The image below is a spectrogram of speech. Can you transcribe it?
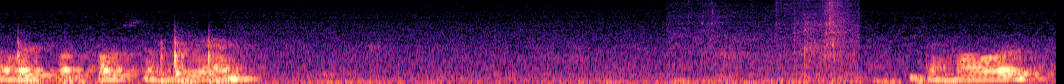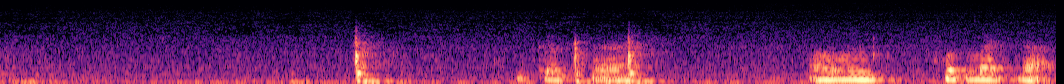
I will put also here the whole. Because uh, I will put like that.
